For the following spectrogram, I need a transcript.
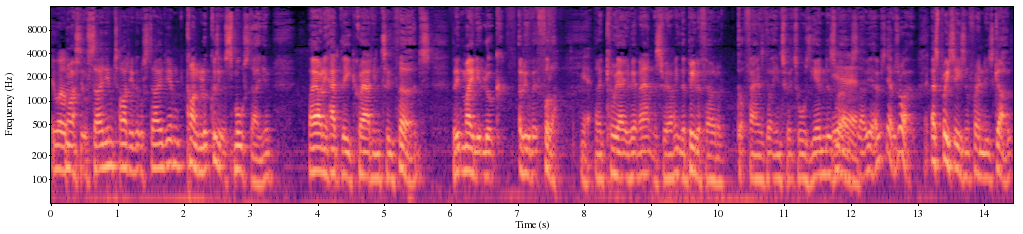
Well, nice little stadium, tidy little stadium. Kind of look because it was a small stadium they only had the crowd in two thirds, but it made it look a little bit fuller. Yeah. And it created a bit of an atmosphere. I think the Bielefeld got fans got into it towards the end as yeah. well. So yeah, it was, yeah, it was right. As pre-season friendlies go,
